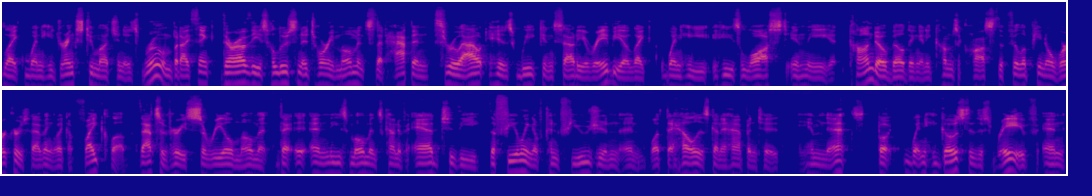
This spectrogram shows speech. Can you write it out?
like when he drinks too much in his room. But I think there are these hallucinatory moments that happen throughout his week in Saudi Arabia, like when he he's lost in the condo building and he comes across the Filipino workers having like a fight club. That's a very surreal moment. That and these moments kind of add to the the feeling of confusion and what the hell is going to happen to him next. But when he goes to this rave, and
